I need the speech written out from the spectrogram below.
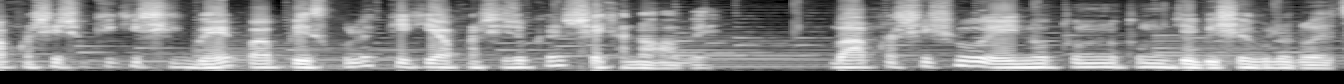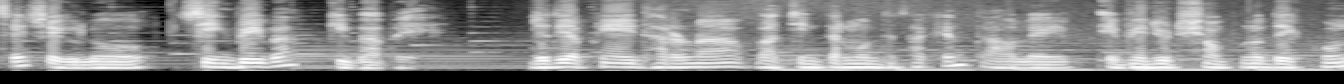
আপনার শিশু কি কি শিখবে বা প্রি স্কুলে কি কি আপনার শিশুকে শেখানো হবে? বা আপনার শিশু এই নতুন নতুন যে বিষয়গুলো রয়েছে, সেগুলো শিখবেই বা কীভাবে? যদি আপনি এই ধারণা বা চিন্তার মধ্যে থাকেন, তাহলে এই ভিডিওটি সম্পূর্ণ দেখুন।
